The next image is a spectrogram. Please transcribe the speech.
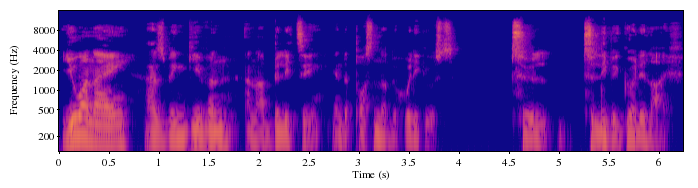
You and I has been given an ability in the person of the Holy Ghost to, to live a godly life.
